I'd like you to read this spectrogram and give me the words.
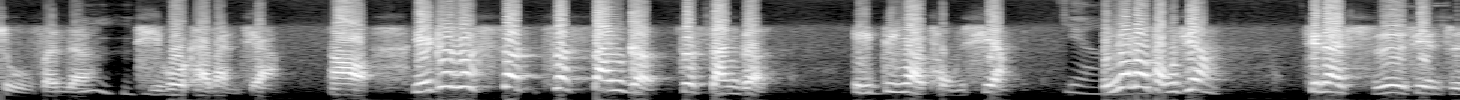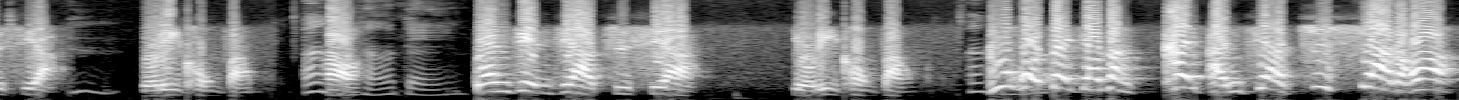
十五分的期货开盘价，啊，也就是这这三个，这三个一定要同向，什么叫同向？现在十日线之下有利空方，啊，对，关键价之下有利空方。如果再加上开盘价之下的话，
